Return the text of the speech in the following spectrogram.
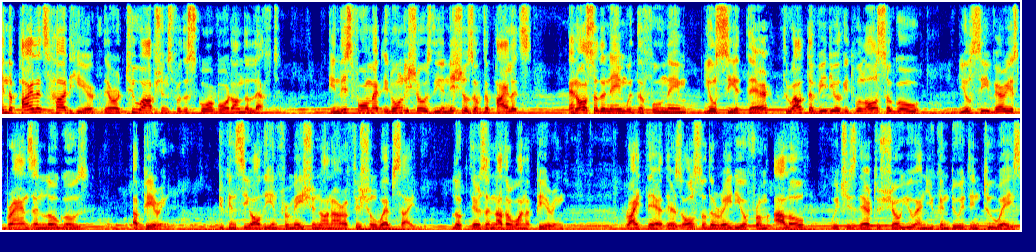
In the pilot's HUD here, there are two options for the scoreboard on the left. In this format, it only shows the initials of the pilots and also the name with the full name. You'll see it there. Throughout the video, it will also go, you'll see various brands and logos appearing. You can see all the information on our official website. Look, there's another one appearing right there. There's also the radio from Allo, which is there to show you, and you can do it in two ways.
